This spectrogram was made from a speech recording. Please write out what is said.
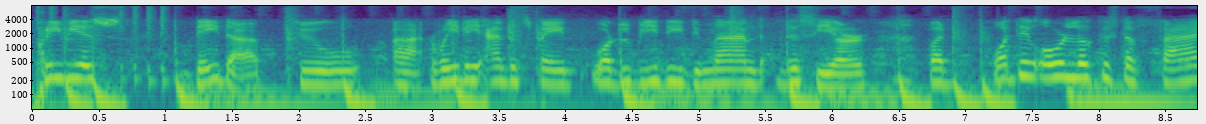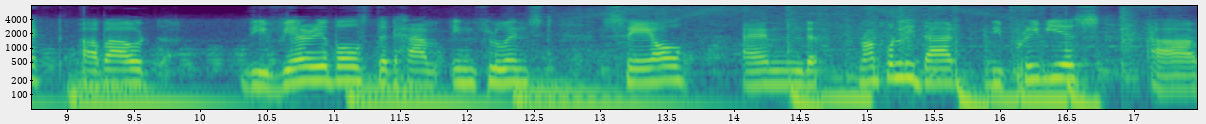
previous data to uh, really anticipate what will be the demand this year. But what they overlook is the fact about the variables that have influenced sale and not only that the previous uh,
